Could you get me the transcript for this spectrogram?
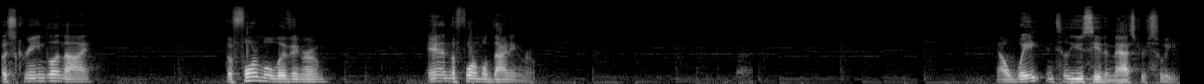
a screened lanai, the formal living room, and the formal dining room. Now wait until you see the master suite.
